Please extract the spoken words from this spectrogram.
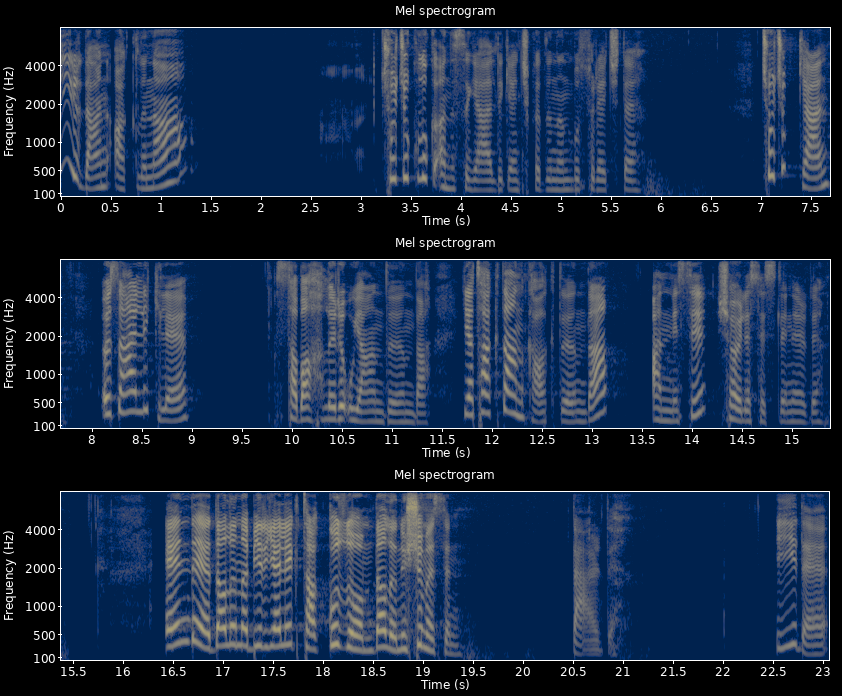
Birden aklına çocukluk anısı geldi genç kadının bu süreçte. Çocukken özellikle sabahları uyandığında, yataktan kalktığında annesi şöyle seslenirdi. Ende dalına bir yelek tak kuzum dalın üşümesin derdi. İyi de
